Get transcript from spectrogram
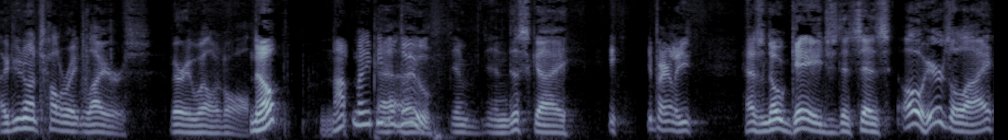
I do not tolerate liars very well at all. Nope, not many people Uh, do. And, and this guy, he apparently has no gauge that says, "Oh, here's a lie."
